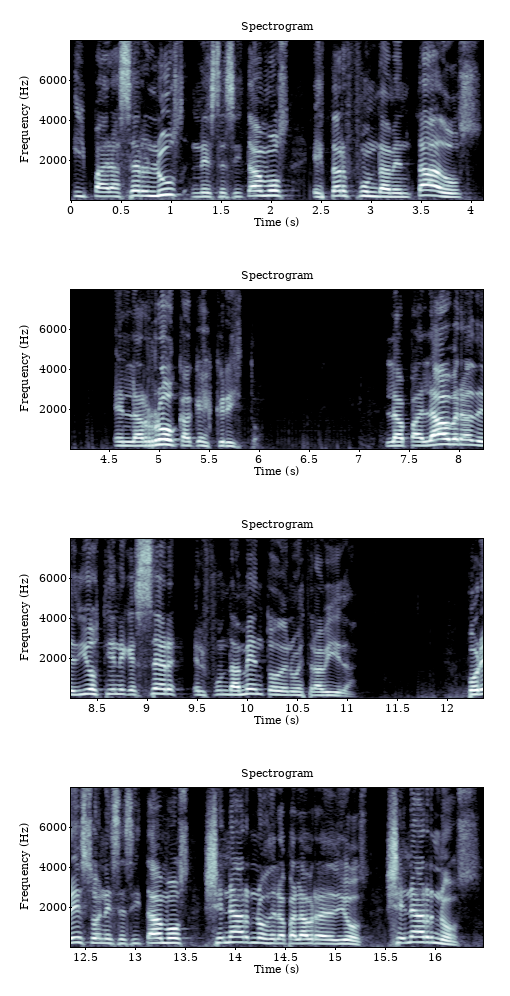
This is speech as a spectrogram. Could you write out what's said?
Y para ser luz necesitamos estar fundamentados en la roca que es Cristo. La palabra de Dios tiene que ser el fundamento de nuestra vida. Por eso necesitamos llenarnos de la palabra de Dios, llenarnos,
